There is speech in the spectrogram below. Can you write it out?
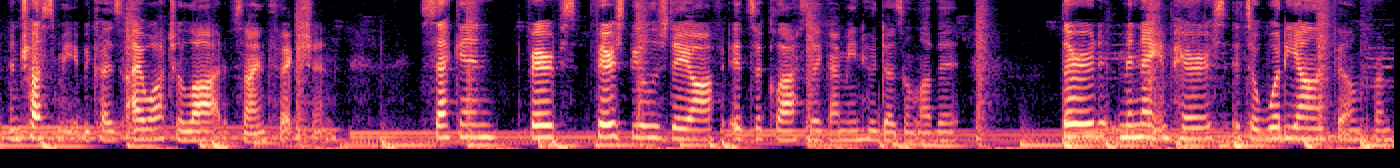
And trust me, because I watch a lot of science fiction. Second, Ferris, Ferris Bueller's Day Off. It's a classic. I mean, who doesn't love it? Third, Midnight in Paris. It's a Woody Allen film from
